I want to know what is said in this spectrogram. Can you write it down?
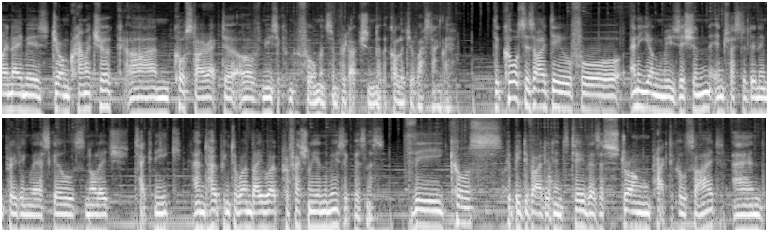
My name is John Kramerchuk. I'm course director of music and performance and production at the College of West Anglia. The course is ideal for any young musician interested in improving their skills, knowledge, technique and hoping to one day work professionally in the music business. The course could be divided into two. There's a strong practical side and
